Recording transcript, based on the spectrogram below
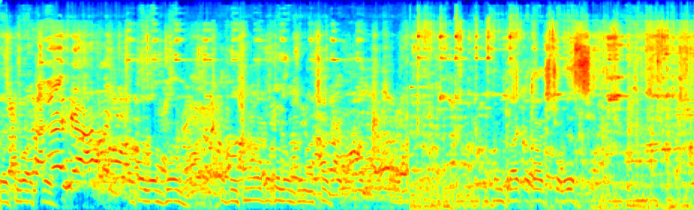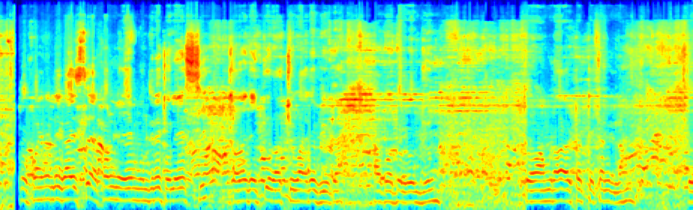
দেখতে পাচ্ছ কত লোকজন পেছনেও কত লোকজন আছে। এখন প্রায় কাছাকাছি চলে এসেছি। তো ফাইনালি গাইস এখন এই মন্দিরে চলে এসেছি। সবাই দেখতে পাচ্ছ বাইরে ভিউটা, আর কত লোকজন। তো আমরা একটা টেকা নিলাম। তো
